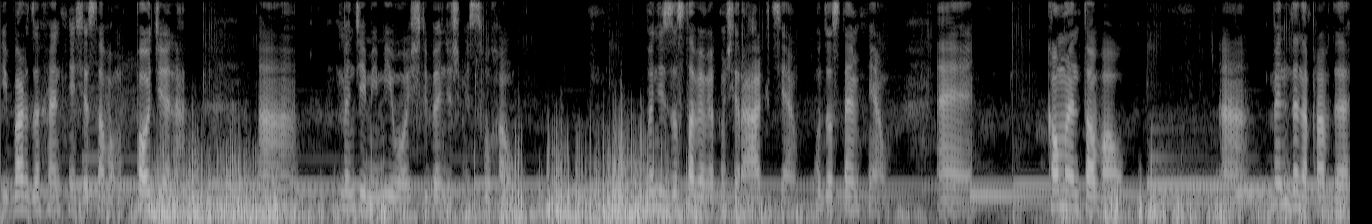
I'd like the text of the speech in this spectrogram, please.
i bardzo chętnie się z Tobą podzielę. A, będzie mi miło, jeśli będziesz mnie słuchał. Będziesz zostawiał jakąś reakcję, udostępniał, e, komentował. E, będę naprawdę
